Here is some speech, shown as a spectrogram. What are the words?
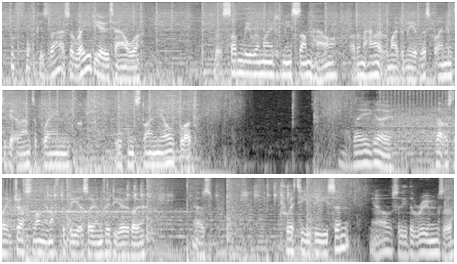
What the fuck is that? It's a radio tower. That suddenly reminded me somehow. I don't know how it reminded me of this, but I need to get around to playing Wolfenstein the Old Blood there you go. That was like just long enough to be its own video though. It was pretty decent. You know, obviously the rooms are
